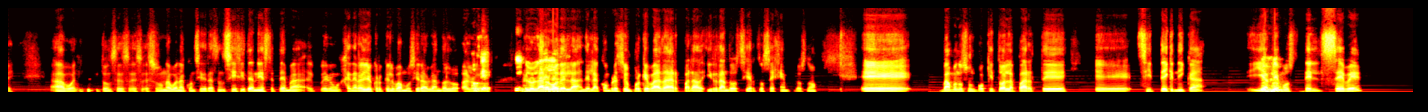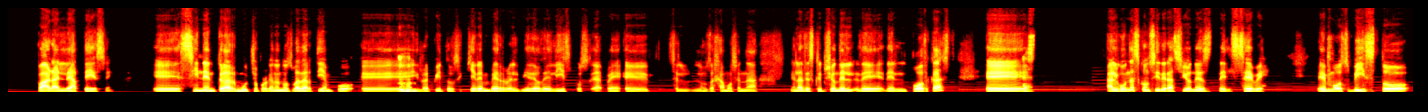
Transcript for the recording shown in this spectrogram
Ah, bueno, entonces eso, es una buena consideración. Sí, sí tenía este tema, eh, pero en general yo creo que lo vamos a ir hablando a lo, a lo, largo de la, de la conversación porque va a dar para ir dando ciertos ejemplos, ¿no? Eh, vámonos un poquito a la parte, eh, sí, técnica y hablemos del CB para el ATS. sin entrar mucho porque no nos va a dar tiempo, y repito, si quieren ver el video de Liz, pues se los dejamos en la, en la descripción del, del podcast. Eh, algunas consideraciones del CB. Hemos visto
